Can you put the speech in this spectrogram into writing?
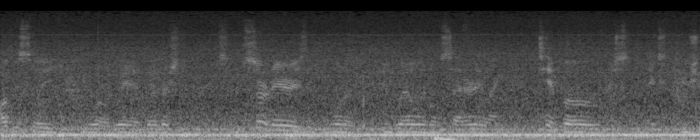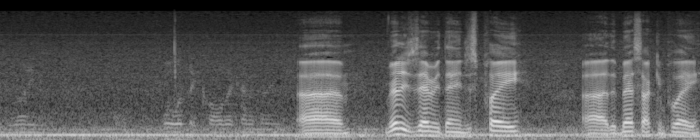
Obviously, you want to win, but there's some, some certain areas that you want to do well in on Saturday, like tempo, just execution, running, or what they call that kind of thing. Um, really, just everything. Just play uh, the best I can play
